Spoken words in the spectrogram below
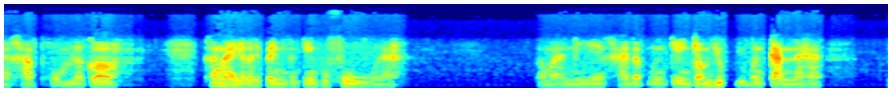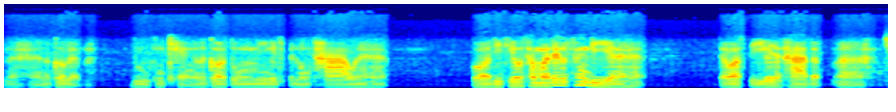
นะครับ ผมแล้วก็ข้างในเนี่ยก็จะเป็นกางเกงฟูๆนะ ประมาณนี้คล้ายแบบกางเกงจอมยุทธอยู่เหมือนกันนะฮะนะฮะแล้วก็แบบดูแข็งๆแล้วก็ตรงนี้ก็จะเป็นรองเท้านะฮะ ก็ดีเทลทำมาได้ค่อนข้างดีนะฮะ แต่ว่าสีก็จะทาแบบเฉ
